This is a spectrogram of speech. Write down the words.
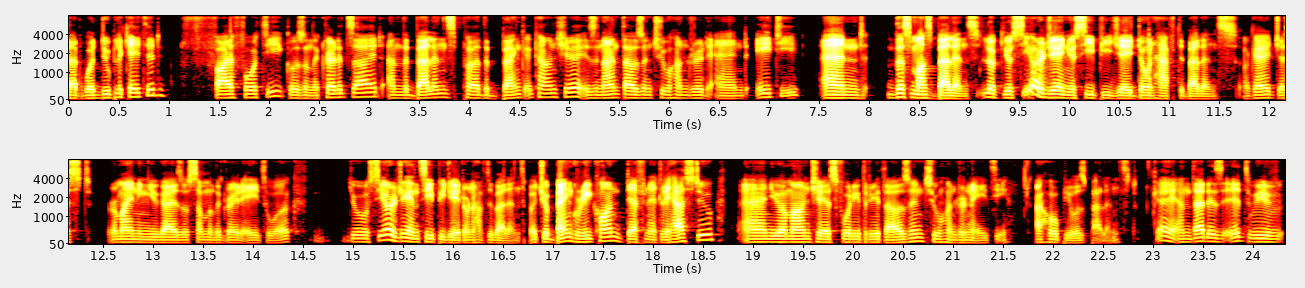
that were duplicated. 540 goes on the credit side and the balance per the bank account here is 9280 and this must balance look your crj and your cpj don't have to balance okay just reminding you guys of some of the grade 8 work your crj and cpj don't have to balance but your bank recon definitely has to and your amount here is 43280 i hope yours balanced okay and that is it we've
